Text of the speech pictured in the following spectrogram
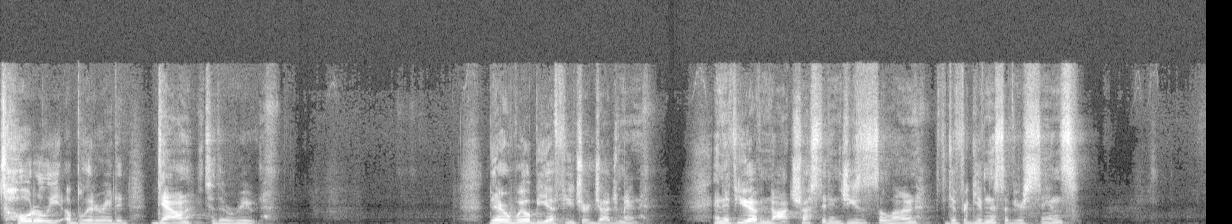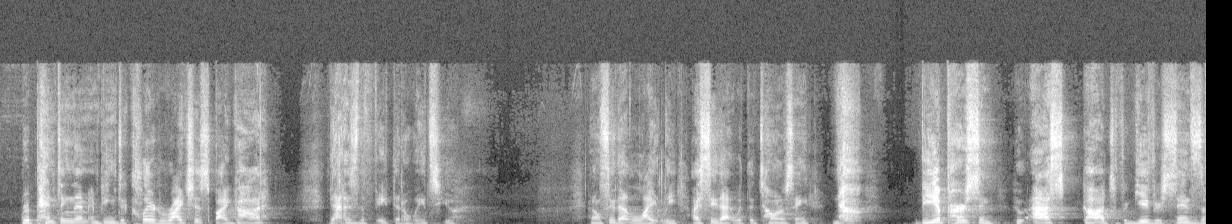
totally obliterated down to the root. There will be a future judgment. And if you have not trusted in Jesus alone for the forgiveness of your sins, repenting them and being declared righteous by God, that is the fate that awaits you. I don't say that lightly. I say that with the tone of saying, no, be a person who asks God to forgive your sins. It's a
